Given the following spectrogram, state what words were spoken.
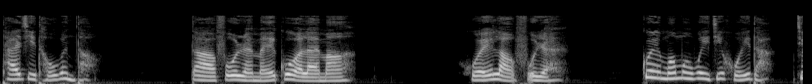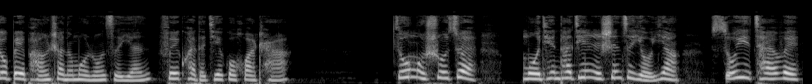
抬起头问道：“大夫人没过来吗？”回老夫人。桂嬷嬷未及回答，就被旁上的慕容子言飞快的接过话茬：“祖母恕罪，母亲她今日身子有恙，所以才为。”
